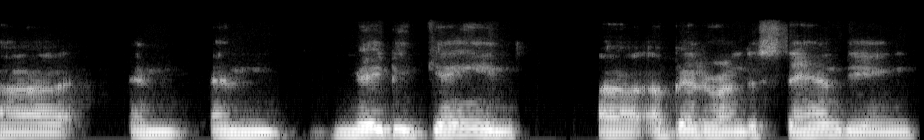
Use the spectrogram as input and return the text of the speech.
uh, and and maybe gain uh, a better understanding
